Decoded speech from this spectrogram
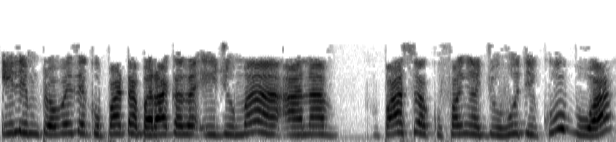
Ili mtu aweze kupata baraka za ijumaa anapaswa kufanya juhudi kubwa.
